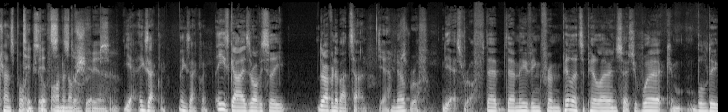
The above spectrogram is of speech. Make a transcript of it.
transporting stuff on and, and off stuff, ships. yeah. And- yeah, exactly, exactly. These guys are obviously they're having a bad time. Yeah, You know? it's rough. Yeah, it's rough. They're they're moving from pillar to pillar in search of work, and will do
